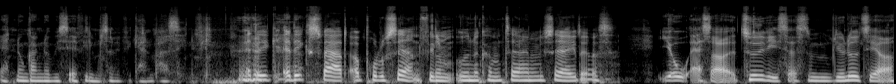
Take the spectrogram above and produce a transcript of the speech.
Ja, nogle gange, når vi ser film, så vil vi gerne bare se en film. er, det ikke, er det ikke svært at producere en film, uden at komme til at analysere i det også? Jo, altså tydeligvis. Altså, man bliver nødt til at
